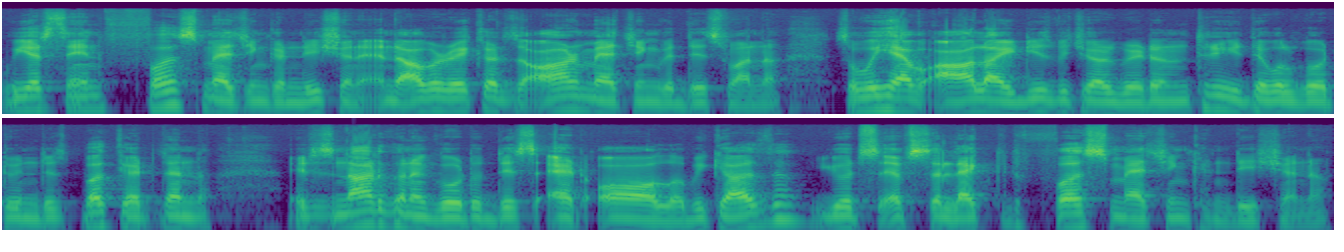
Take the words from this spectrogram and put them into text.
we are saying first matching condition and our records are matching with this one so we have all ids which are greater than 3 they will go to in this bucket then it is not going to go to this at all because you have selected first matching condition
